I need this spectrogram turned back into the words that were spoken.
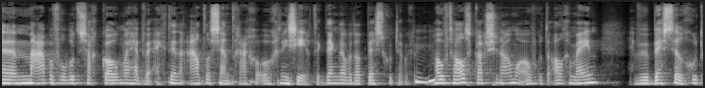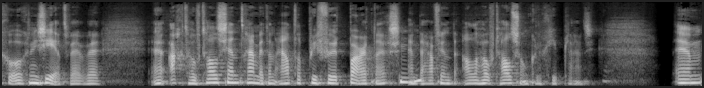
Ehm, maar bijvoorbeeld sarcomen hebben we echt in een aantal centra georganiseerd. Ik denk dat we dat best goed hebben gedaan. Mhm. Hoofdhalscarcinomen over het algemeen hebben we best heel goed georganiseerd. We hebben eh, acht hoofdhalscentra met een aantal preferred partners. Mhm. En daar vindt alle hoofdhalsoncologie plaats. Ehm,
